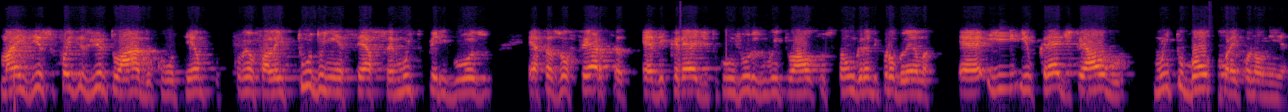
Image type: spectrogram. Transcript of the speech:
Mas isso foi desvirtuado com o tempo. Como eu falei, tudo em excesso é muito perigoso. Essas ofertas é, de crédito com juros muito altos são um grande problema. É, e, e o crédito é algo muito bom para a economia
